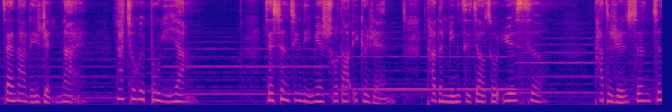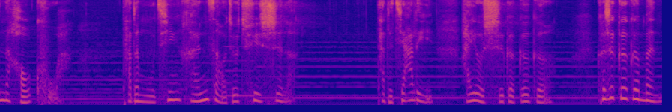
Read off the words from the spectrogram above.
在那里忍耐，那就会不一样。在圣经里面说到一个人，他的名字叫做约瑟，他的人生真的好苦啊。他的母亲很早就去世了。他的家里还有十个哥哥，可是哥哥们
